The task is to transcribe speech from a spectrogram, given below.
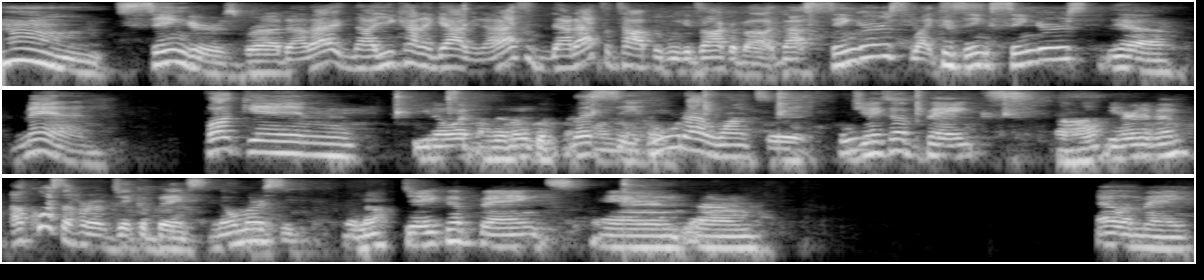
Hmm, singers, bro. Now that now you kind of got me. Now that's now that's a topic we can talk about. Now singers, like sing singers, Yeah. man, fucking. You know what? Hold on, let me go with my Let's phone see, real who quick. would I want to? who- Jacob Banks. Uh huh. You heard of him? Of course, I've heard of Jacob Banks. No mercy. You know. Jacob Banks and um Ella Mai.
